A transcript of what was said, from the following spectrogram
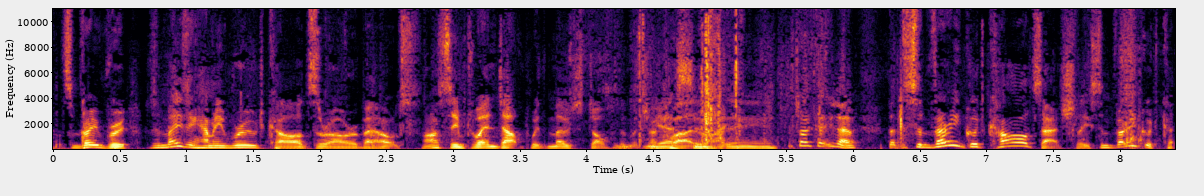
it's very rude. It's amazing how many rude cards there are about. I seem to end up with most of them, which I Yes, quite like. Which I, you know, but there's some very good cards actually. Some very good, ca-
